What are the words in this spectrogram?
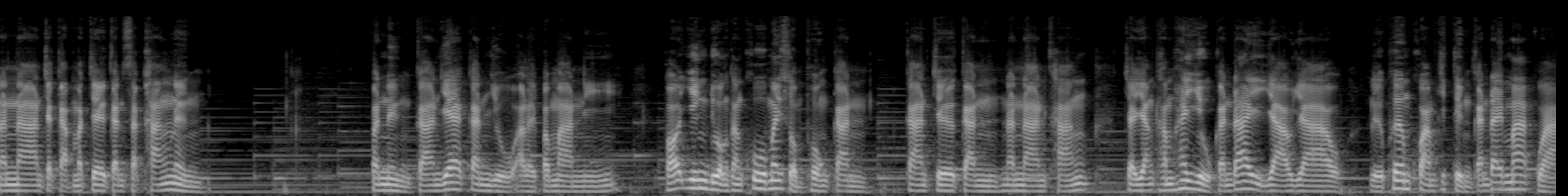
นานๆจะกลับมาเจอกันสักครั้งหนึ่งประหนึ่งการแยกกันอยู่อะไรประมาณนี้ เพราะยิ่งดวงทั้งคู่ไม่สมพงกัน การเจอกันนานๆครั้ง จะยังทำให้อยู่กันได้ยาวๆ หรือเพิ่มความคิดถึงกันได้มากกว่า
